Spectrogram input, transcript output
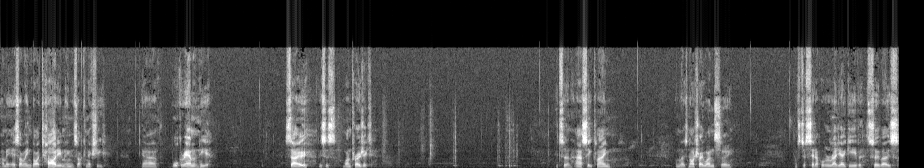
I mean, as I mean by tidy, I mean I can actually uh, walk around in here. So, this is one project. It's an RC plane, one of those nitro ones, so it's just set up with a radio gear, the servos.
